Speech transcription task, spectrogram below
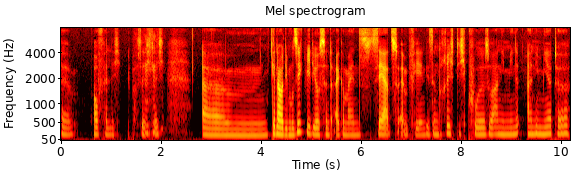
äh, auffällig, übersichtlich. Ähm, genau, die Musikvideos sind allgemein sehr zu empfehlen. Die sind richtig cool, so animi animierte,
